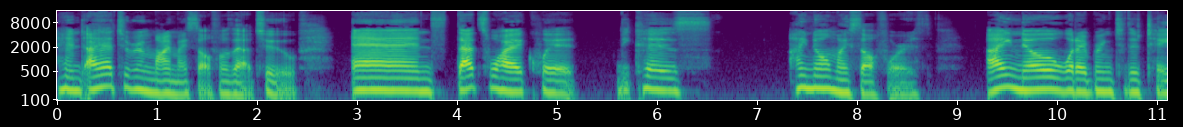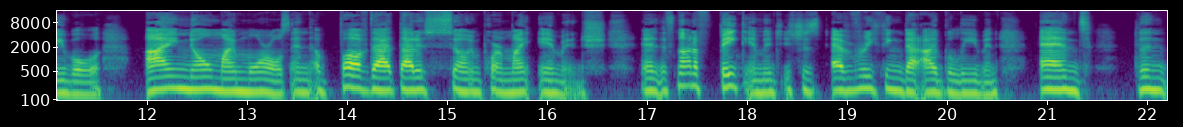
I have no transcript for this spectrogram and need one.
And I had to remind myself of that too. And that's why I quit because I know my self worth. I know what I bring to the table. I know my morals. And above that, that is so important. My image. And it's not a fake image. It's just everything that I believe in. And the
